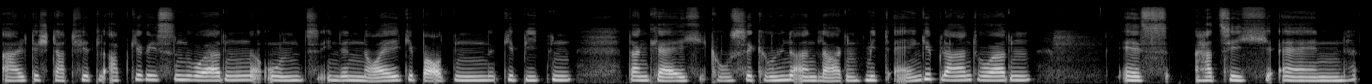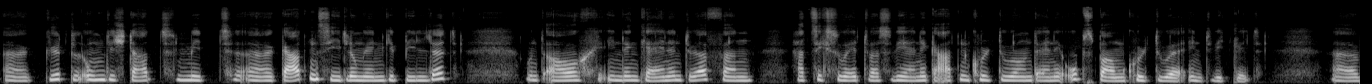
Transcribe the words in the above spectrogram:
alte Stadtviertel abgerissen worden und in den neu gebauten Gebieten dann gleich große Grünanlagen mit eingeplant worden. Es hat sich ein äh, Gürtel um die Stadt mit äh, Gartensiedlungen gebildet und auch in den kleinen Dörfern hat sich so etwas wie eine Gartenkultur und eine Obstbaumkultur entwickelt. Äh,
